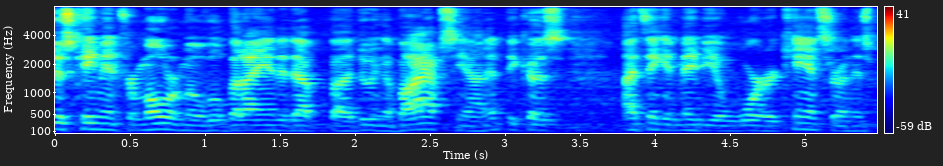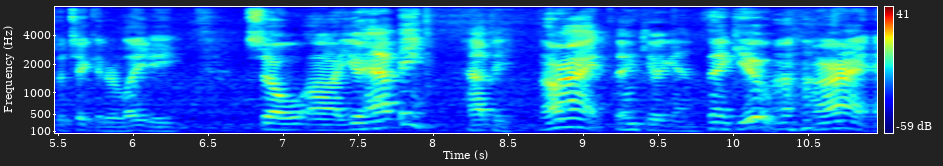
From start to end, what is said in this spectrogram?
just came in for mole removal, but I ended up uh, doing a biopsy on it because I think it may be a wart or cancer in this particular lady. So, uh, you happy? Happy. All right. Thank you again. Thank you. All right.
